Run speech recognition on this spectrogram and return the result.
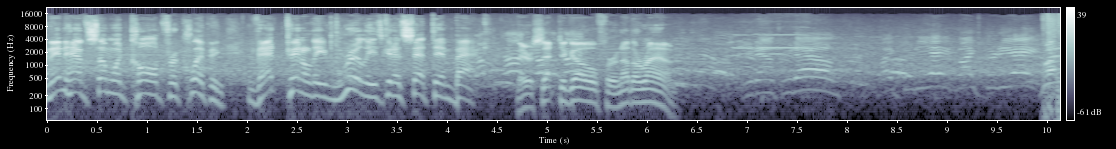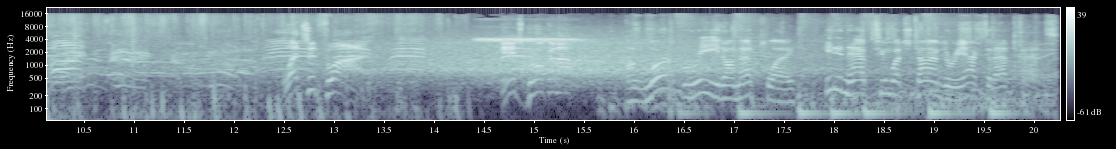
and then have someone called for clipping. That penalty really is going to set them back. They're set to go for another round. Lets it fly. It's broken up. Alert read on that play. He didn't have too much time to react to that pass.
